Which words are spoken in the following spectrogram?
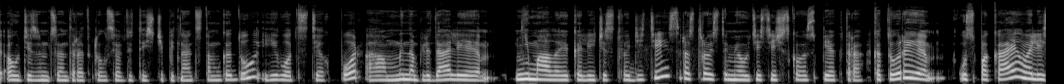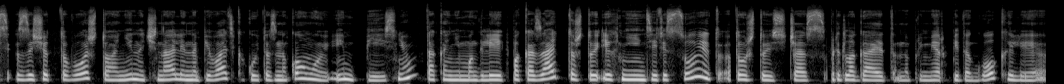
аутизм-центр открылся в 2015 году, и вот с тех пор мы наблюдали немалое количество детей с расстройствами аутистического спектра, которые успокаивались за счет того, что они начинали напевать какую-то знакомую им песню. Так они могли показать то, что их не интересует, то, что сейчас предлагает, например, педагог или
